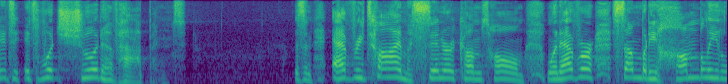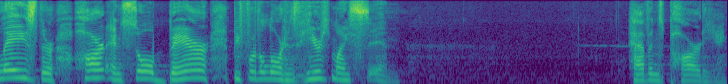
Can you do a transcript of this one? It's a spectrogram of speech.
It's, it's what should have happened. Listen, every time a sinner comes home, whenever somebody humbly lays their heart and soul bare before the Lord and says, Here's my sin, heaven's partying.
